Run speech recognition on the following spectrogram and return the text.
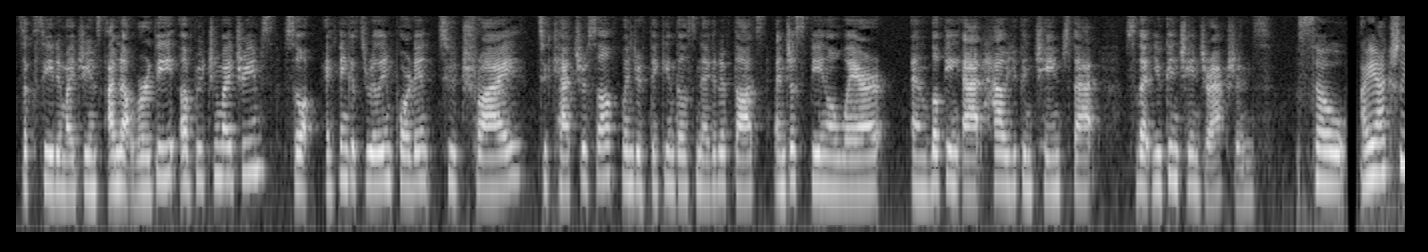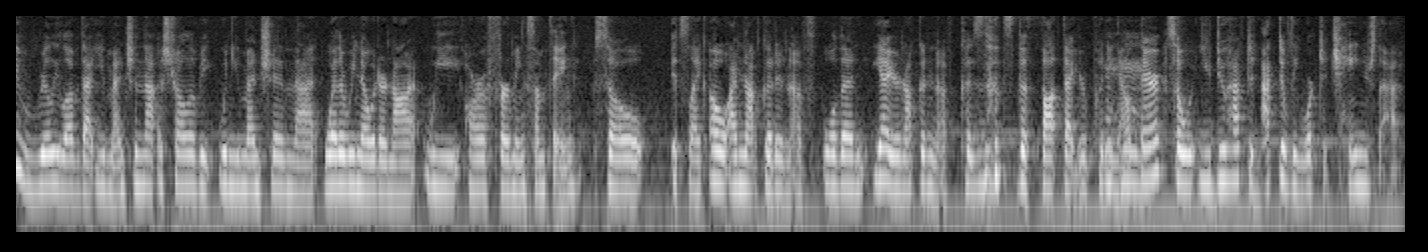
succeed in my dreams, I'm not worthy of reaching my dreams. So I think it's really important to try to catch yourself when you're thinking those negative thoughts and just being aware and looking at how you can change that so that you can change your actions. So I actually really love that you mentioned that, Estrella, when you mentioned that whether we know it or not, we are affirming something. So it's like, oh, I'm not good enough. Well, then, yeah, you're not good enough because that's the thought that you're putting out mm-hmm. there. So you do have to actively work to change that.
